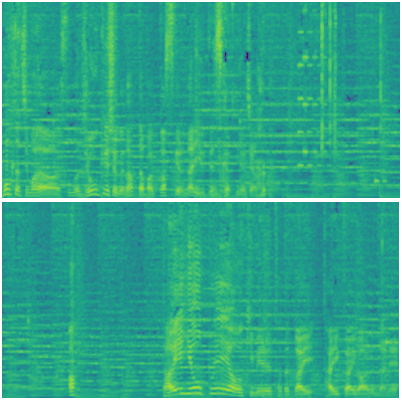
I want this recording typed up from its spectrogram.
僕たちまだその上級職になったばっかっすけど何言ってんすかひなちゃん あ代表プレイヤーを決める戦い、大会があるんだね。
